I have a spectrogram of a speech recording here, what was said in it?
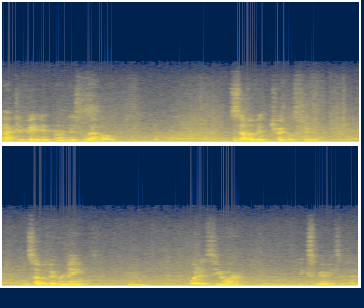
activate it on this level, some of it trickles through and some of it remains. Hmm. What is your experience of that?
